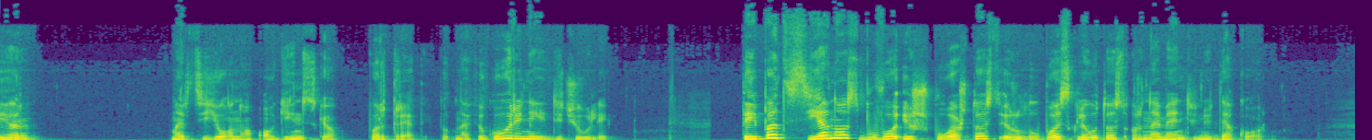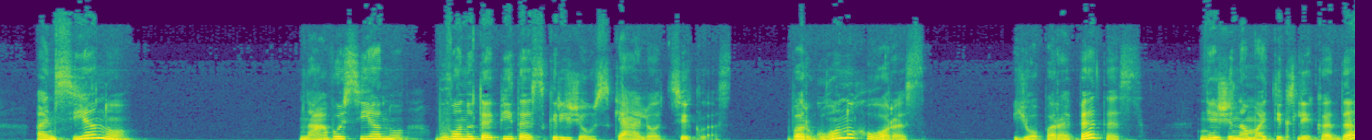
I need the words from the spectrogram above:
ir Marcijono Oginskio portretai. Pilnafigūriniai, didžiuliai. Taip pat sienos buvo išpuoštos ir lubos kliautos ornamentiniu dekoru. Ant sienų, navo sienų, buvo nutapytas kryžiaus kelio ciklas. Vargonų choras, jo parapetas, nežinoma tiksliai kada,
